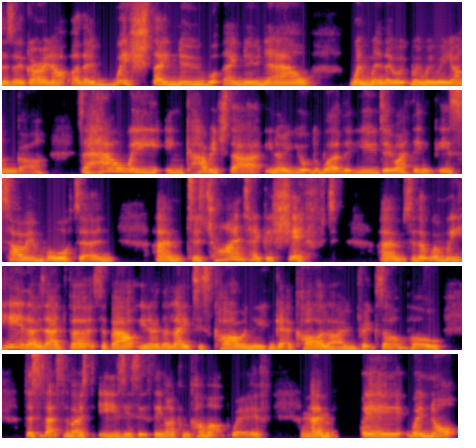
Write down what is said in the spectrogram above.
as they're growing up like they wish they knew what they knew now when we, were, when we were younger. So how we encourage that you know your, the work that you do i think is so important um, to try and take a shift um, so that when we hear those adverts about you know the latest car and you can get a car loan for example just that's the most easiest thing I can come up with. Mm-hmm. Um, we're we're not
